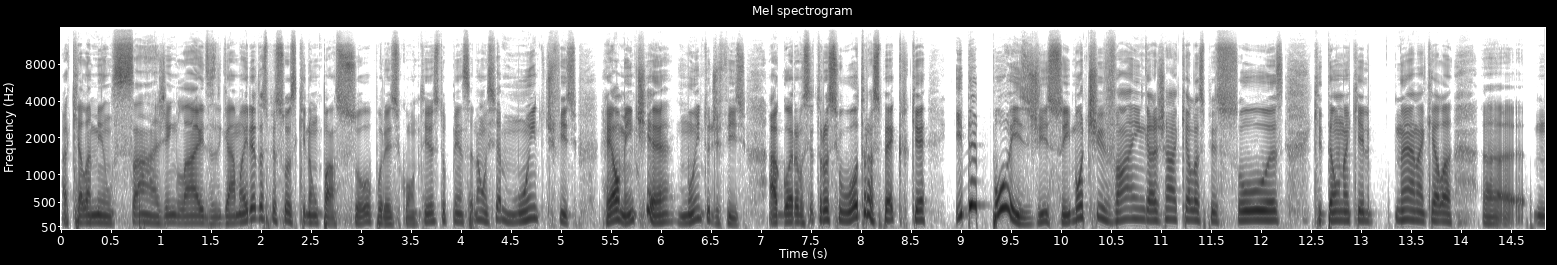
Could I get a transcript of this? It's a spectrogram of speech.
aquela mensagem lá e desligar. A maioria das pessoas que não passou por esse contexto pensa, não, isso é muito difícil. Realmente é, muito difícil. Agora, você trouxe o outro aspecto que é, e depois disso? E motivar, engajar aquelas pessoas que estão naquele né, naquela, uh,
